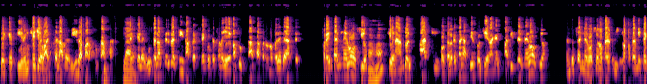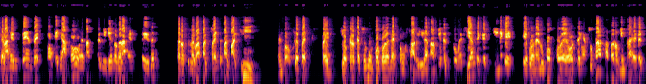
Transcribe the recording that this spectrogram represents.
de que tienen que llevarse la bebida para su casa. Claro. que les guste la cervecita, perfecto, que se la lleve para su casa, pero no puede quedarse frente al negocio llenando el parking, porque lo que están haciendo, llenan el parking del negocio entonces el negocio no, no permite que la gente entre, aunque ya todos están permitiendo que la gente entre, pero se me va para el frente, para el parking. Hmm. Entonces, pues, pues, yo creo que eso es un poco de responsabilidad también del comerciante, que tiene que, poner un poco de orden en su casa, pero mientras esté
